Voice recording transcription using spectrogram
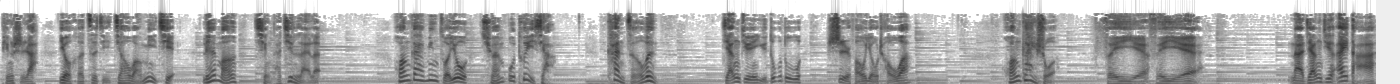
平时啊又和自己交往密切，连忙请他进来了。黄盖命左右全部退下，阚泽问：“将军与都督是否有仇啊？”黄盖说：“非也，非也。”那将军挨打，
